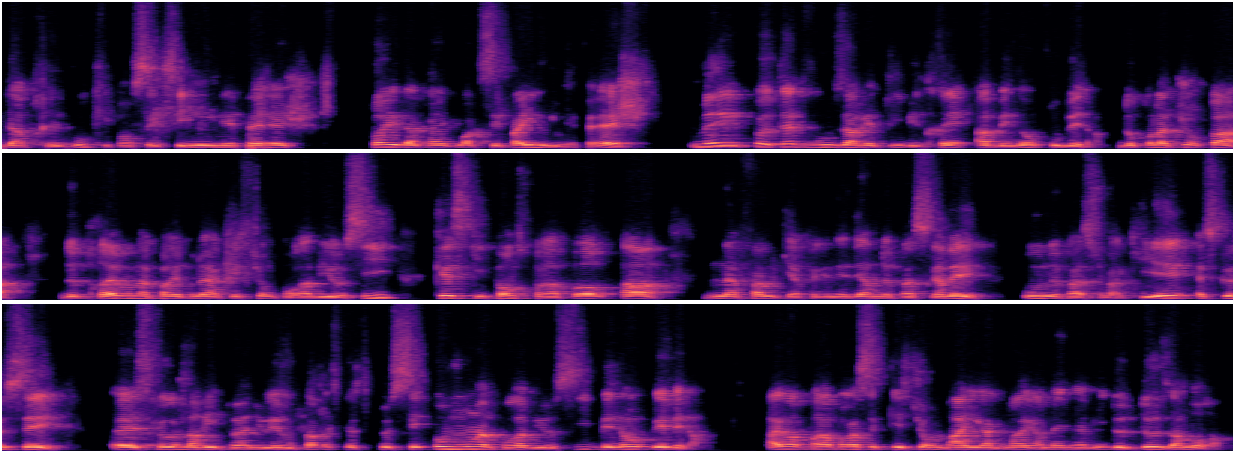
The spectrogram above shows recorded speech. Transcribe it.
d'après vous qui pensez que c'est Inou Nefesh, soyez d'accord avec moi que ce n'est pas Inou Nefesh, mais peut-être vous arrêterez à Beno ou Bena. Donc, on n'a toujours pas de preuve, on n'a pas répondu à la question pour Rabbi aussi. Qu'est-ce qu'il pense par rapport à une femme qui a fait le néder de ne pas se laver ou ne pas se maquiller? Est-ce que c'est est-ce que le mari peut annuler ou pas? Parce que c'est au moins pour Rabbi aussi, Beno et Bena. Alors, par rapport à cette question, Maï Agma amène l'avis de deux Amora.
